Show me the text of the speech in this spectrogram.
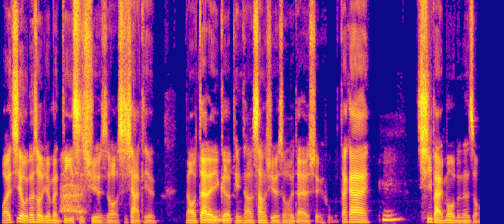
我还记得我那时候原本第一次去的时候是夏天，然后带了一个平常上学的时候会带的水壶，大概七百梦的那种，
